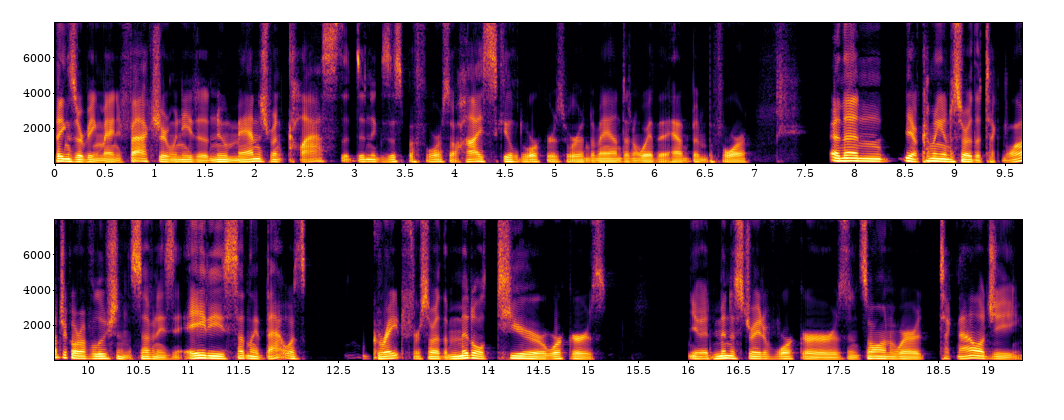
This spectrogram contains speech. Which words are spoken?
things are being manufactured. We needed a new management class that didn't exist before. So high skilled workers were in demand in a way they hadn't been before. And then, you know, coming into sort of the technological revolution in the 70s and 80s, suddenly that was great for sort of the middle tier workers, you know, administrative workers and so on, where technology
